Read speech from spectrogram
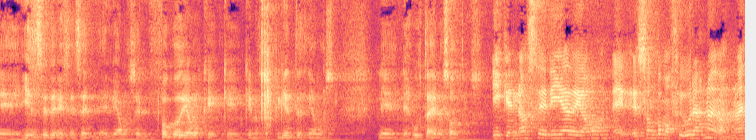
Eh, y ese es, el, ese es el, el, digamos, el foco digamos, que, que, que nuestros clientes digamos, le- les gusta de nosotros. Y que no sería, digamos, eh, son como figuras nuevas, no es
